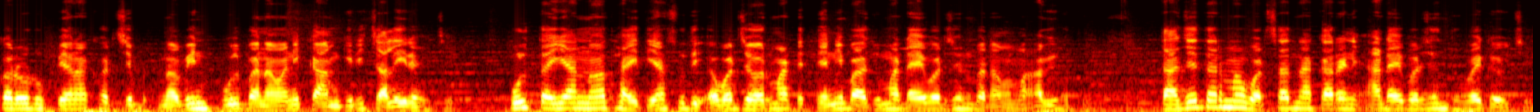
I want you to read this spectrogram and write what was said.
કરોડ રૂપિયાના ખર્ચે નવીન પુલ બનાવવાની કામગીરી ચાલી રહી છે. પુલ તૈયાર ન થાય ત્યાં સુધી અવરજવર માટે તેની બાજુમાં ડાયવર્ઝન બનાવવામાં આવ્યું હતું. તાજેતરમાં વરસાદના કારણે આ ડાયવર્ઝન ધોવાઈ ગયું છે.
